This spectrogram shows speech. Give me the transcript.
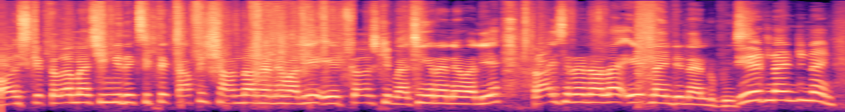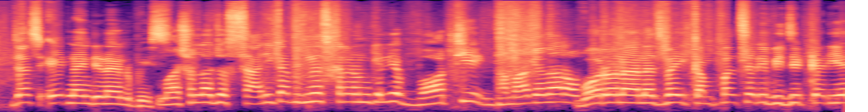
और इसके कलर मैचिंग भी देख सकते हैं। काफ़ी शानदार रहने वाली है। एट कलर्स की मैचिंग रहने वाली है। प्राइस रहने वाला है eight ninety nine rupees 899 just eight ninety nine rupees जो साड़ी का बिज़नेस कर रहे हैं उनके लिए बहुत ही धमाकेदार बोरो ना अनस भाई कंपलसरी विज़िट करिए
